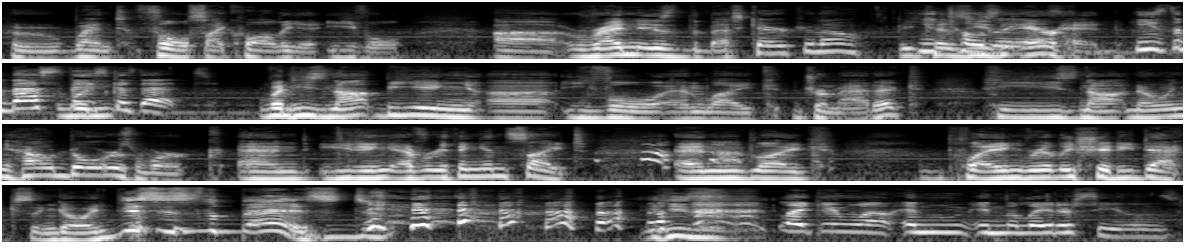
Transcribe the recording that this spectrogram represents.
who went full Psyqualia evil. Uh, Ren is the best character though He because he's an is. airhead. He's the best space When- cadet. When he's not being uh, evil and like dramatic, he's not knowing how doors work and eating everything in sight and like playing really shitty decks and going, "This is the best." he's Like in one, in in the later seasons,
